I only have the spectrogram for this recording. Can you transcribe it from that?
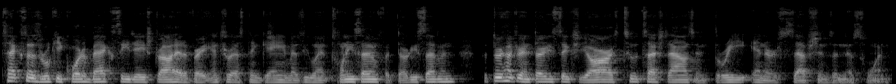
Texans rookie quarterback CJ Stroud had a very interesting game as he went 27 for 37 for 336 yards, two touchdowns, and three interceptions in this one.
